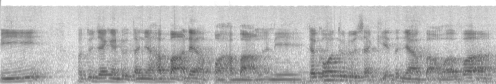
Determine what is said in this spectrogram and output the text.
Pi lepas tu jangan duk tanya habang dia apa habang lah ni? Dah kau tu duk sakit tanya habang apa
